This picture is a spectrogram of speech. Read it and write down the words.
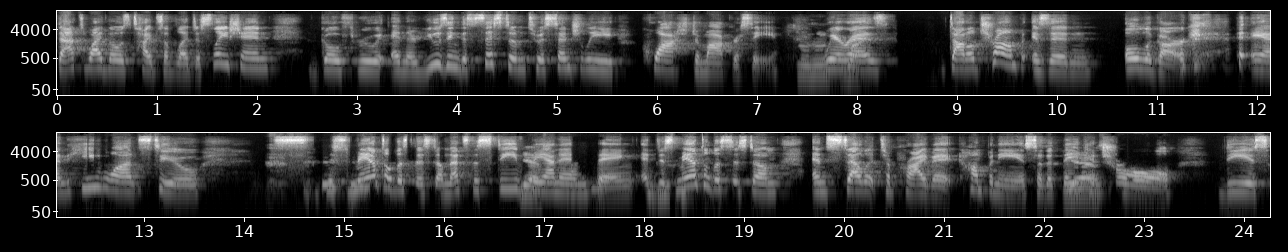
That's why those types of legislation go through it and they're using the system to essentially quash democracy. Mm-hmm. Whereas right. Donald Trump is an oligarch and he wants to dismantle the system. That's the Steve yes. Bannon thing, and mm-hmm. dismantle the system and sell it to private companies so that they yes. control these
